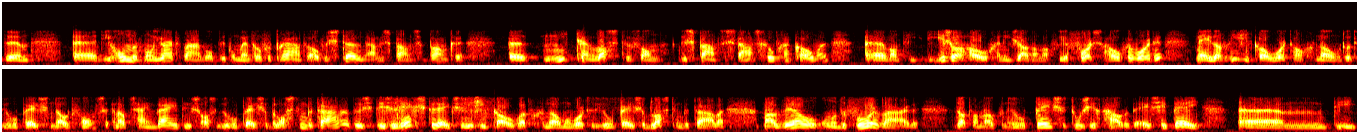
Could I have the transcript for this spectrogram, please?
de, uh, die 100 miljard waar we op dit moment over praten... over steun aan de Spaanse banken... Uh, niet ten laste van de Spaanse staatsschuld gaan komen. Uh, want die, die is al hoog en die zou dan nog weer fors hoger worden. Nee, dat risico wordt dan genomen door het Europese noodfonds. En dat zijn wij dus als Europese belastingbetaler. Dus het is rechtstreeks risico wat genomen wordt door de Europese belastingbetaler. Maar wel onder de voorwaarde dat dan ook een Europese toezichthouder, de ECB, die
